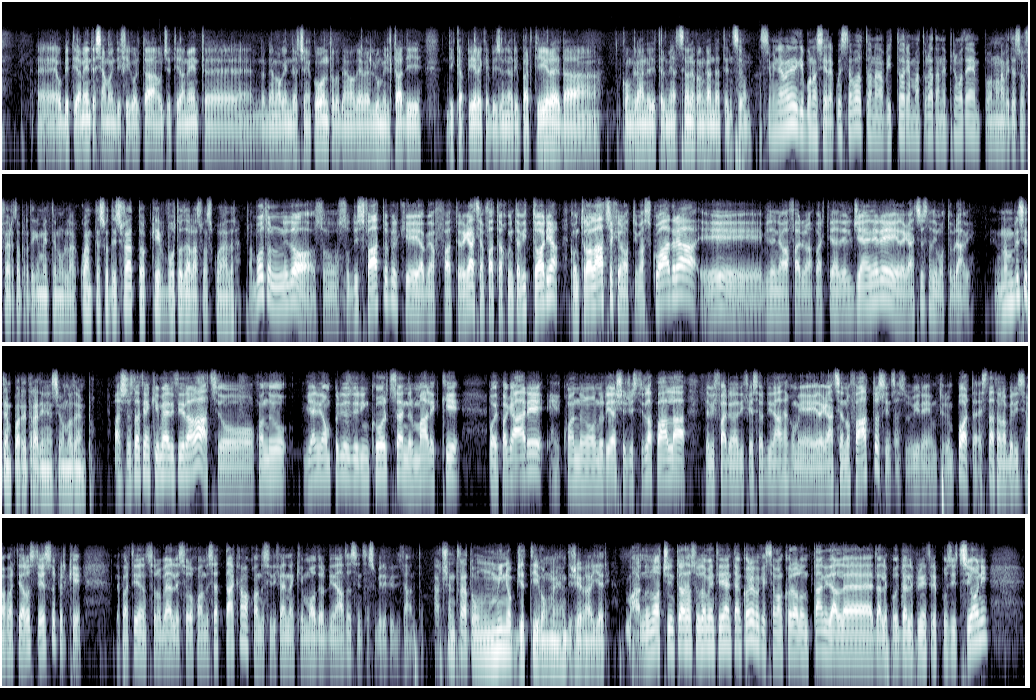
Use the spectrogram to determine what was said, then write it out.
Eh, obiettivamente siamo in difficoltà, oggettivamente eh, dobbiamo rendercene conto, dobbiamo avere l'umiltà di, di capire che bisogna ripartire da, con grande determinazione e con grande attenzione. Massimiliano Valeri, buonasera. Questa volta una vittoria maturata nel primo tempo, non avete sofferto praticamente nulla. Quanto è soddisfatto? Che voto dà la sua squadra? A voto non ne do, sono soddisfatto perché abbiamo fatto, i ragazzi hanno fatto la quinta vittoria contro la Lazio che è un'ottima squadra e bisognava fare una partita del genere e i ragazzi sono stati molto bravi. Non vi siete un po' arretrati nel secondo tempo? Ma ci sono stati anche i meriti della Lazio. Quando vieni da un periodo di rincorsa è normale che puoi pagare e quando non riesci a gestire la palla devi fare una difesa ordinata come i ragazzi hanno fatto senza subire un tiro in porta. È stata una bellissima partita lo stesso perché le partite non sono belle solo quando si attacca ma quando si difende anche in modo ordinato senza subire più di tanto. Ha centrato un mini obiettivo come diceva ieri. Ma non ho centrato assolutamente niente ancora perché siamo ancora lontani dalle, dalle, dalle prime tre posizioni.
